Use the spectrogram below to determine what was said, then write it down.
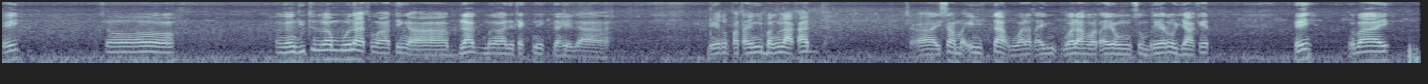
Okay So, hanggang dito na lang muna itong ating uh, vlog mga deteknik dahil uh, Meron pa tayong ibang lakad. Saka isa mainit na. Wala tayong, wala, wala tayong sombrero, jacket. Okay? Bye-bye.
